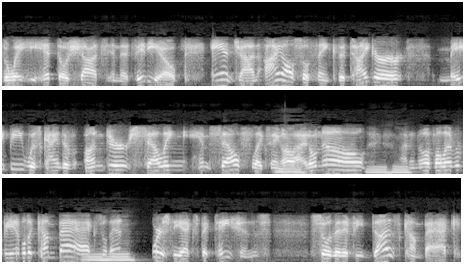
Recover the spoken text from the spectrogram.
the way he hit those shots in that video. And, John, I also think that Tiger maybe was kind of underselling himself, like saying, "Oh, I don't know, mm-hmm. I don't know if I'll ever be able to come back." Mm-hmm. So that lowers the expectations so that if he does come back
